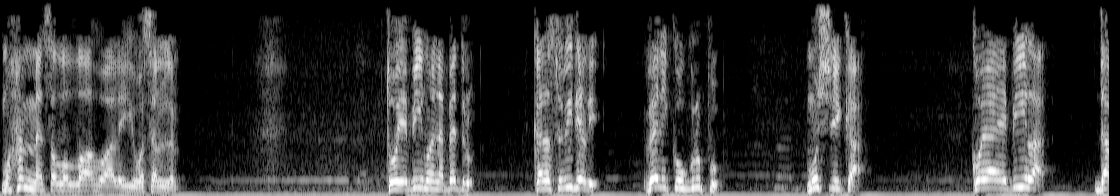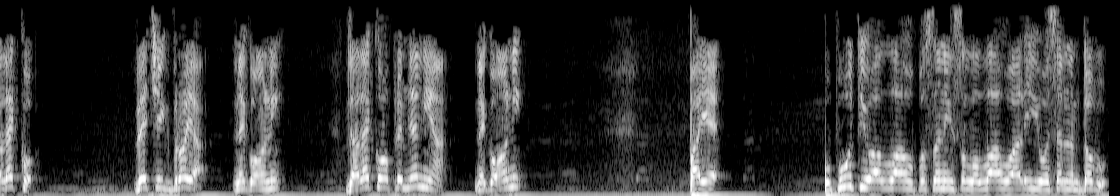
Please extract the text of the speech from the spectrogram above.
Muhammed sallallahu alaihi wa sallam to je bilo na bedru kada su vidjeli veliku grupu mušrika koja je bila daleko većeg broja nego oni daleko opremljenija nego oni pa je uputio Allahu poslanik sallallahu alaihi wa sallam dovu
